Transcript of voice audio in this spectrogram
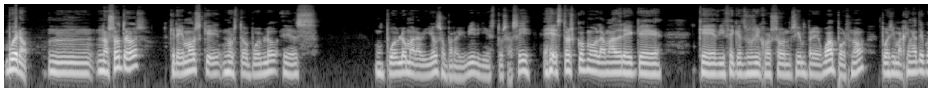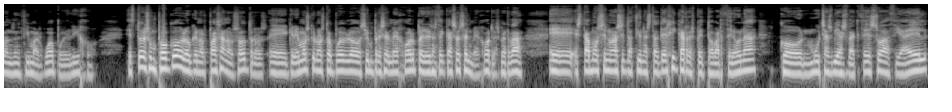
Bueno, mmm, nosotros creemos que nuestro pueblo es un pueblo maravilloso para vivir y esto es así. Esto es como la madre que, que dice que sus hijos son siempre guapos, ¿no? Pues imagínate cuando encima es guapo el hijo. Esto es un poco lo que nos pasa a nosotros. Eh, creemos que nuestro pueblo siempre es el mejor, pero en este caso es el mejor, es verdad. Eh, estamos en una situación estratégica respecto a Barcelona, con muchas vías de acceso hacia él,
